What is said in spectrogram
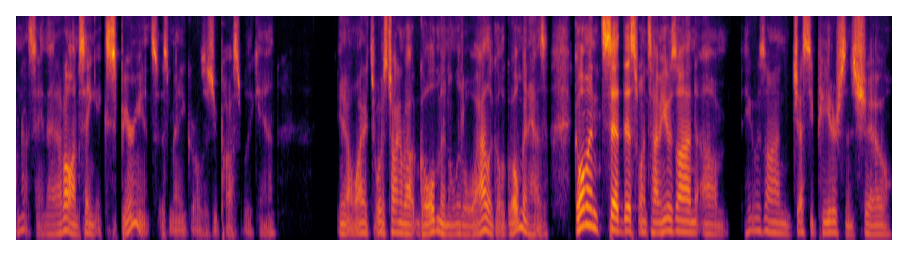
I'm not saying that at all. I'm saying experience as many girls as you possibly can. You know, I was talking about Goldman a little while ago. Goldman has Goldman said this one time. He was on um, he was on Jesse Peterson's show,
